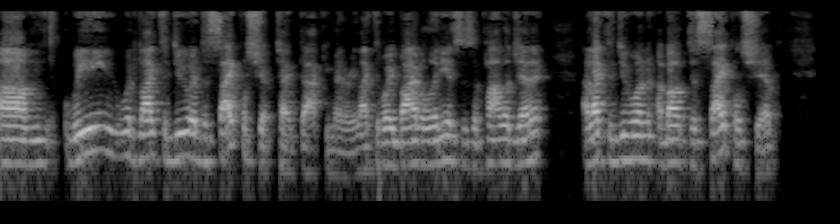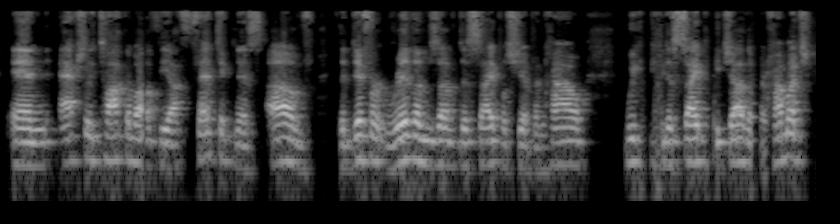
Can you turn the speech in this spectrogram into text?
um, we would like to do a discipleship type documentary, like the way Bible Idiots is apologetic. I'd like to do one about discipleship and actually talk about the authenticness of the different rhythms of discipleship and how we can disciple each other. How much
